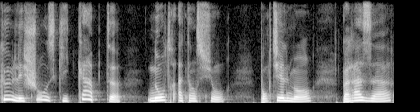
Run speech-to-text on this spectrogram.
que les choses qui captent notre attention, ponctuellement, par hasard.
